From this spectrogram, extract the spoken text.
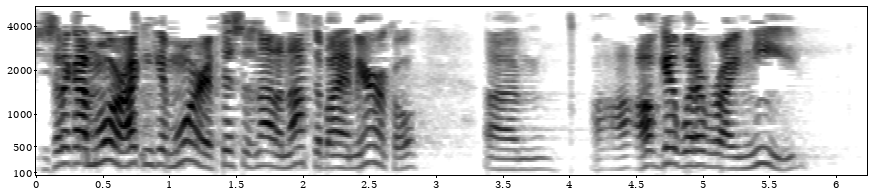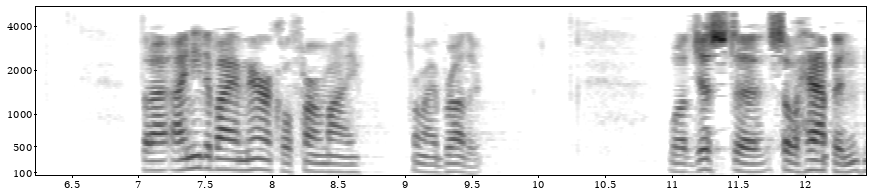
She said, I got more. I can get more. If this is not enough to buy a miracle, um, I'll get whatever I need. But I, I need to buy a miracle for my, for my brother. Well, it just uh, so happened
